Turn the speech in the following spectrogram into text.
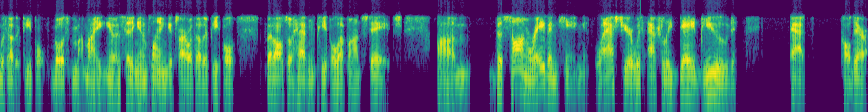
with other people, both my, my you know sitting in and playing guitar with other people, but also having people up on stage. Um, the song Raven King last year was actually debuted at Caldera.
